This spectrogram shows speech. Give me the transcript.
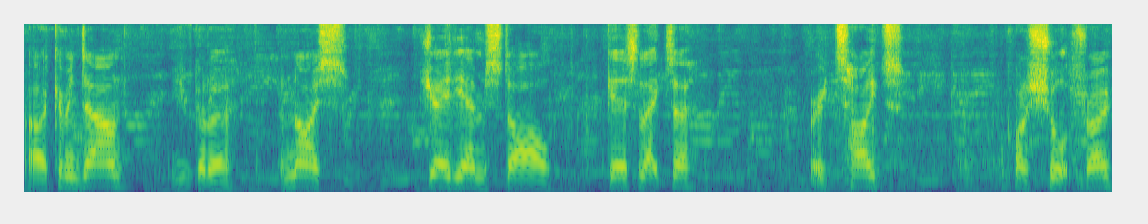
Uh, coming down, you've got a, a nice JDM style gear selector, very tight, quite a short throw,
